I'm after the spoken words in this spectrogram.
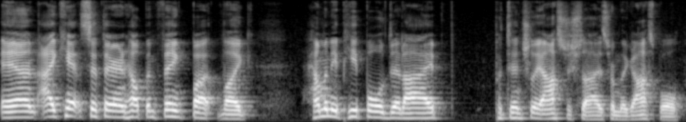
and i can't sit there and help and think but like how many people did i potentially ostracize from the gospel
